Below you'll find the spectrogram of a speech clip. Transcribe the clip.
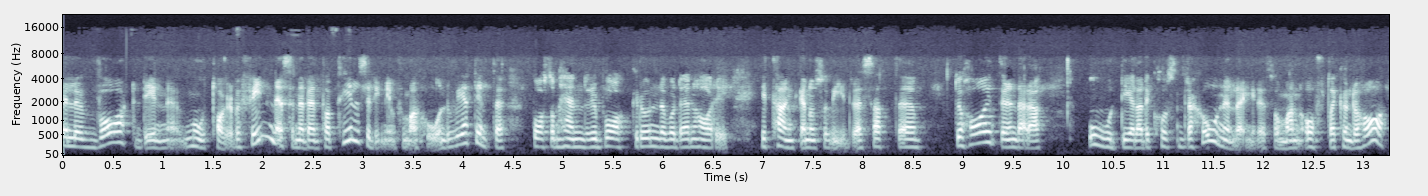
eller vart din mottagare befinner sig när den tar till sig din information. Du vet inte vad som händer i bakgrunden, vad den har i, i tankarna och så vidare. Så att eh, du har inte den där odelade koncentrationen längre som man ofta kunde ha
